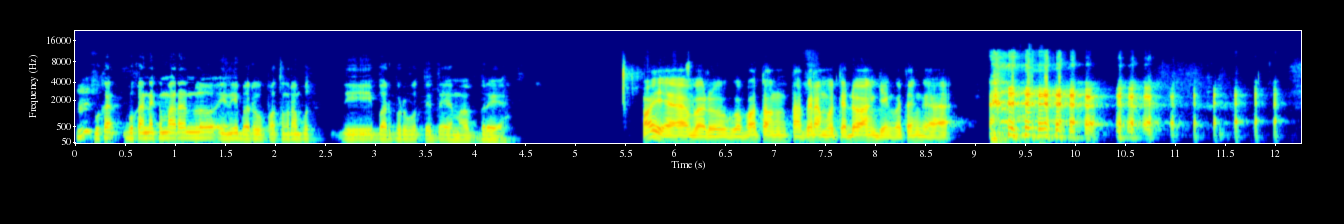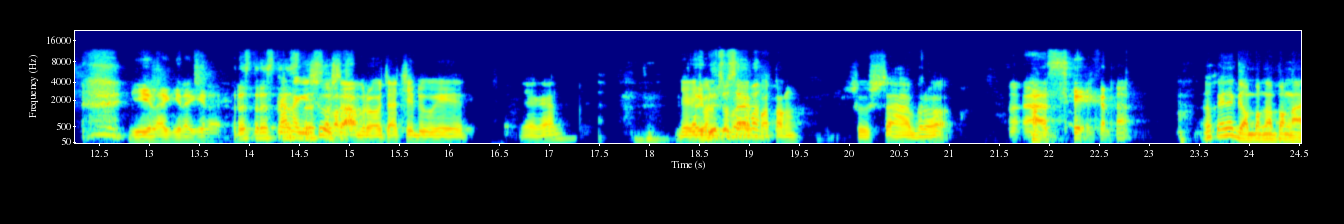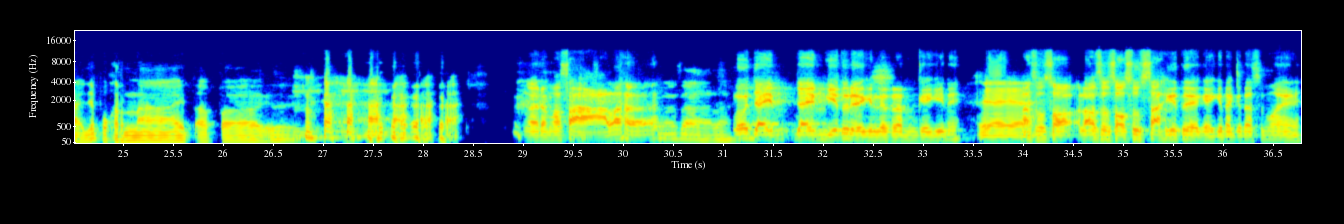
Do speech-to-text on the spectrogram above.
bukan bukannya kemarin lo ini baru potong rambut di barberwood itu ya sama Bre ya? Oh iya, baru gue potong. Tapi rambutnya doang, jenggotnya enggak. gila, gila, gila. Terus, terus, Kan terus. lagi terus, susah, bro. Caci duit. Ya kan? Jadi duit susah emang? potong. Susah, bro. Asik, kenapa? Oh, kayaknya gampang-gampang aja poker night apa gitu. Nggak ada masalah. Nggak masalah. Lo jaim, jaim gitu deh giliran kayak gini. Iya, iya. Langsung so, langsung so susah gitu ya kayak kita kita semua ya.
